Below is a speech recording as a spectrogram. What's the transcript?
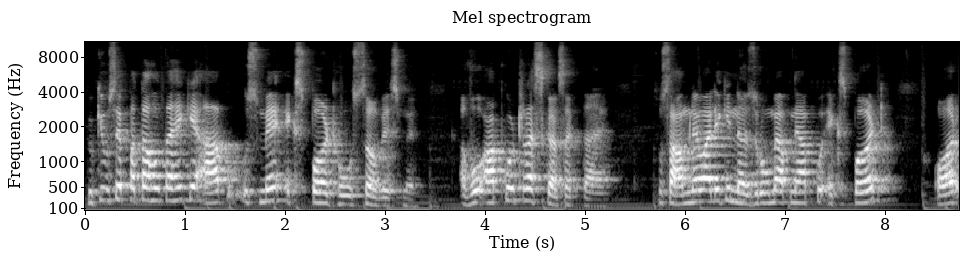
क्योंकि उसे पता होता है कि आप उसमें एक्सपर्ट हो उस सर्विस में। अब वो आपको ट्रस्ट कर सकता है। तो सामने वाले की नज़रों में अपने आप को एक्सपर्ट और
